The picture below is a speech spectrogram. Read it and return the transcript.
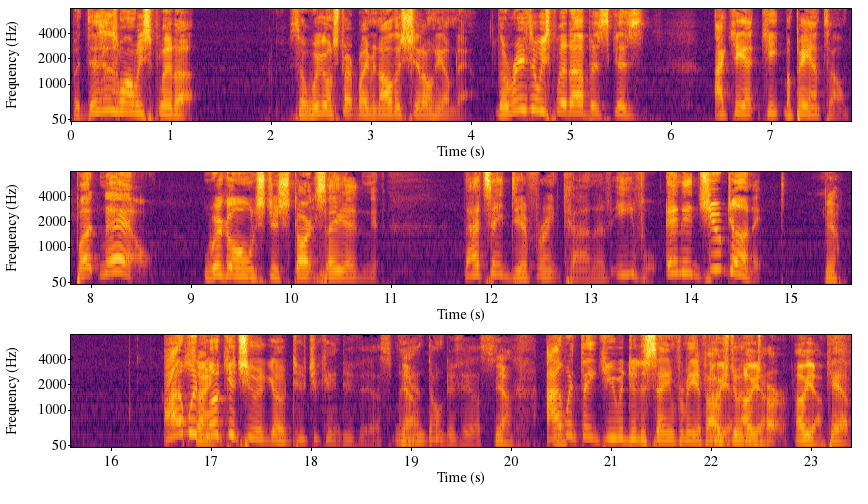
but this is why we split up. So we're going to start blaming all this shit on him now. The reason we split up is because I can't keep my pants on. But now we're going to just start saying that's a different kind of evil. And had you done it. I would Same. look at you and go, dude, you can't do this, man. Yeah. Don't do this. Yeah. I would think you would do the same for me if I Oh, was yeah. doing Oh, that yeah. to her. Oh, yeah. Kev,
